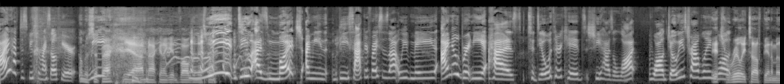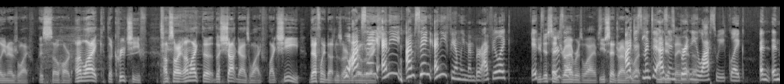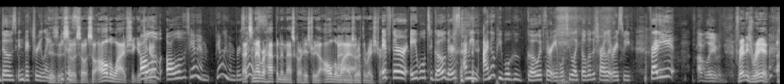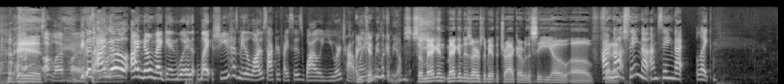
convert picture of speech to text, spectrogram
I have to speak for myself here. I'm gonna we, sit back. yeah, I'm not gonna get involved in this one. we do as much. I mean, the sacrifices that we've made. I know Brittany has to deal with her kids. She has a lot while Joey's traveling. It's while really tough being a millionaire's wife. It's so hard. Unlike the crew chief, I'm sorry, unlike the the shot guy's wife, like she definitely doesn't deserve well, to go I'm to the saying race. any. I'm saying any family member. I feel like it's. You just said there's a- drivers' wives. you said driver's wives. I wives. just meant it You as in Brittany though. last week, like and and those in victory lane Is it because so? So so all the wives should get to all go. of all of the family family members. That's yes. never happened in NASCAR history that all the wives are at the racetrack. if they're able to go, there's. I mean, I know people who go if they're able to. Like they'll go to Charlotte race week. Freddie, I'm leaving. Freddie's red. he is. I'm laughing my ass. because I know I know Megan would like. She has made a lot of sacrifices while you are traveling. Are traveling. you kidding me? Look at me. I'm So Megan Megan deserves to be at the track over the CEO of FedEx. I'm not saying that. I'm saying that like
